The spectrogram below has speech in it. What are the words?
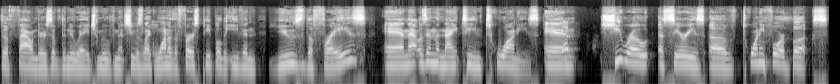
the founders of the New Age movement. She was like one of the first people to even use the phrase, and that was in the 1920s. And Yep. she wrote a series of 24 books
